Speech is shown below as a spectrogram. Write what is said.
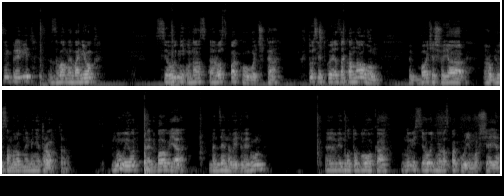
Всім привіт! З вами Ваньок. Сьогодні у нас розпаковочка. Хто слідкує за каналом, бачить, що я роблю саморобний міні-трактор. Ну і от придбав я бензиновий двигун е, від мотоблока. Ну і сьогодні розпакуємо. Ще я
